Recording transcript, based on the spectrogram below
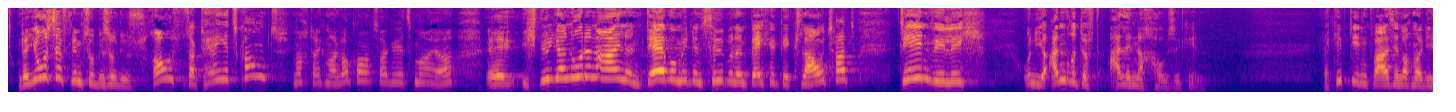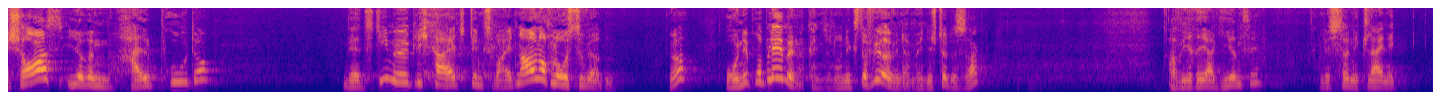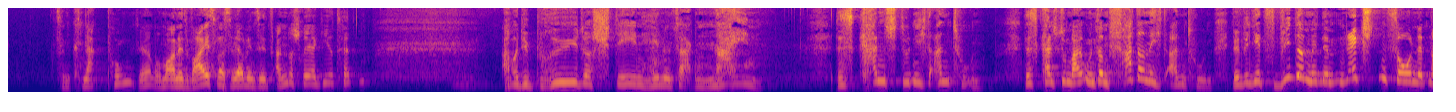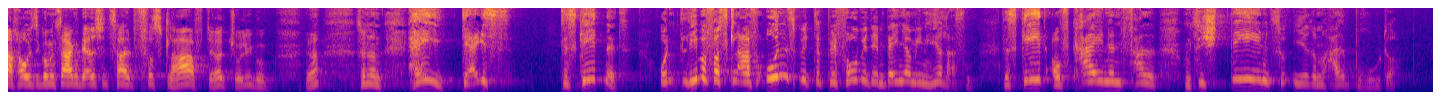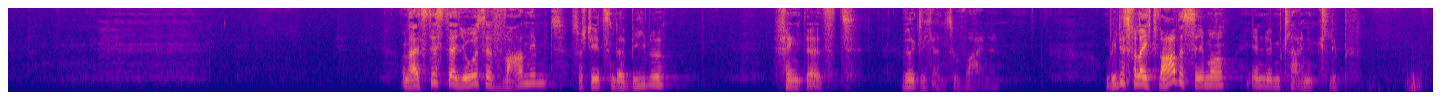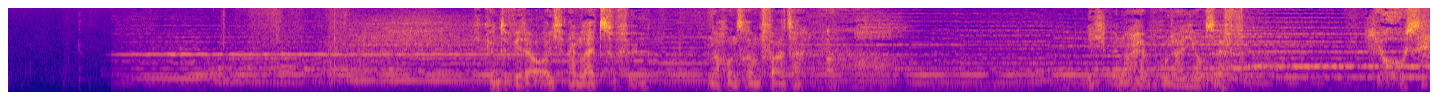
Und der Josef nimmt so ein bisschen das raus und sagt, hey, jetzt kommt, macht euch mal locker, sage ich jetzt mal, ja. Ey, ich will ja nur den einen, der, wo mit den silbernen Becher geklaut hat, den will ich und ihr andere dürft alle nach Hause gehen. Er gibt ihnen quasi nochmal die Chance, ihren Halbbruder, wäre jetzt die Möglichkeit, den zweiten auch noch loszuwerden. Ja? Ohne Probleme, da können sie noch nichts dafür, wenn der Minister das sagt. Aber wie reagieren sie? Das ist so eine kleine, so ein Knackpunkt, ja, wo man auch nicht weiß, was wäre, wenn sie jetzt anders reagiert hätten. Aber die Brüder stehen hin und sagen, nein, das kannst du nicht antun. Das kannst du mal unserem Vater nicht antun. Wenn wir jetzt wieder mit dem nächsten Sohn nicht nach Hause kommen und sagen, der ist jetzt halt versklavt, ja, Entschuldigung, ja, sondern, hey, der ist, das geht nicht. Und lieber versklav uns bitte, bevor wir den Benjamin hier lassen. Das geht auf keinen Fall. Und sie stehen zu ihrem Halbbruder. Und als das der Josef wahrnimmt, so steht es in der Bibel, fängt er jetzt wirklich an zu weinen. Und wie das vielleicht war, das sehen wir in dem kleinen Clip. Ich könnte weder euch ein Leid zufügen, noch unserem Vater. Ich bin euer Bruder Josef. Josef?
